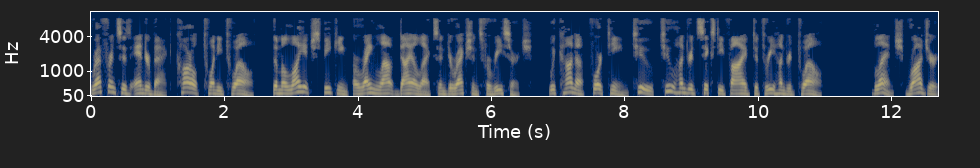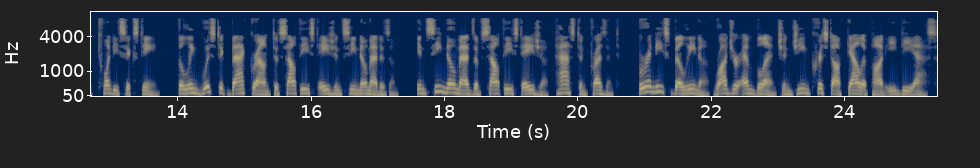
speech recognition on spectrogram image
References Anderbeck, Karl 2012. The Malayic-speaking, Orang Laut dialects and directions for research. Wacana, 14 2, 265-312. Blench, Roger, 2016. The Linguistic Background to Southeast Asian Sea Nomadism. In Sea Nomads of Southeast Asia, Past and Present. Berenice Bellina, Roger M. Blench and Jean-Christophe Galipaud eds.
